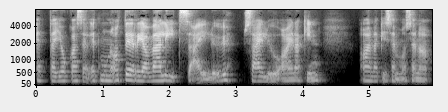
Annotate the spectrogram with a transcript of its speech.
että, jokaisen, että mun ateria välit säilyy, säilyy ainakin, ainakin semmoisena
